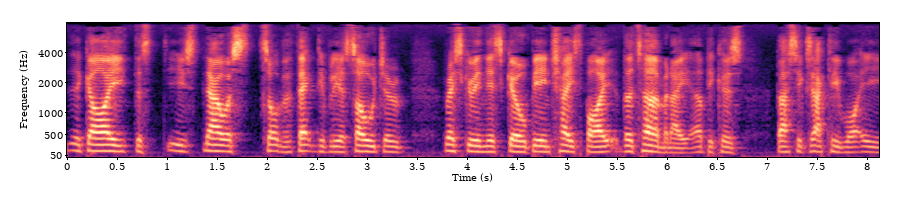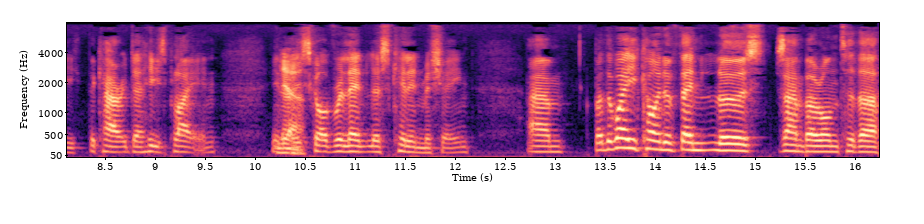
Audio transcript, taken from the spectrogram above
the guy that's now a sort of effectively a soldier rescuing this girl being chased by the Terminator because that's exactly what he the character he's playing. You know, Yeah. he's got a relentless killing machine. Um, but the way he kind of then lures Zamba onto the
